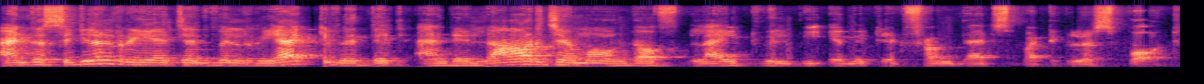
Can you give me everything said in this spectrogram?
and the signal reagent will react with it and a large amount of light will be emitted from that particular spot.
